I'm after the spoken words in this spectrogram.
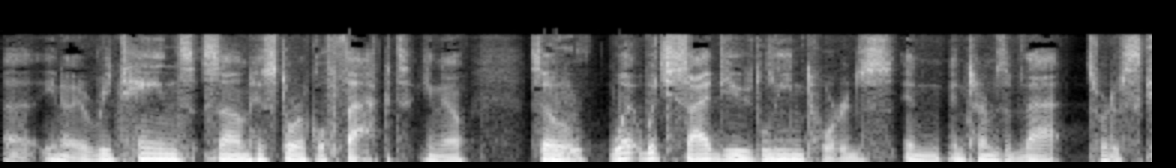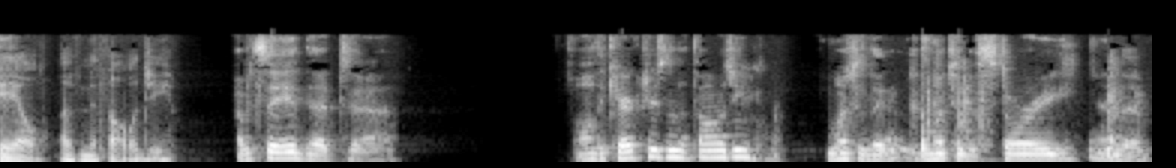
uh, you know, it retains some historical fact, you know. So mm-hmm. what, which side do you lean towards in, in terms of that sort of scale of mythology? I would say that, uh, all the characters in mythology, much of the, much of the story and the,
